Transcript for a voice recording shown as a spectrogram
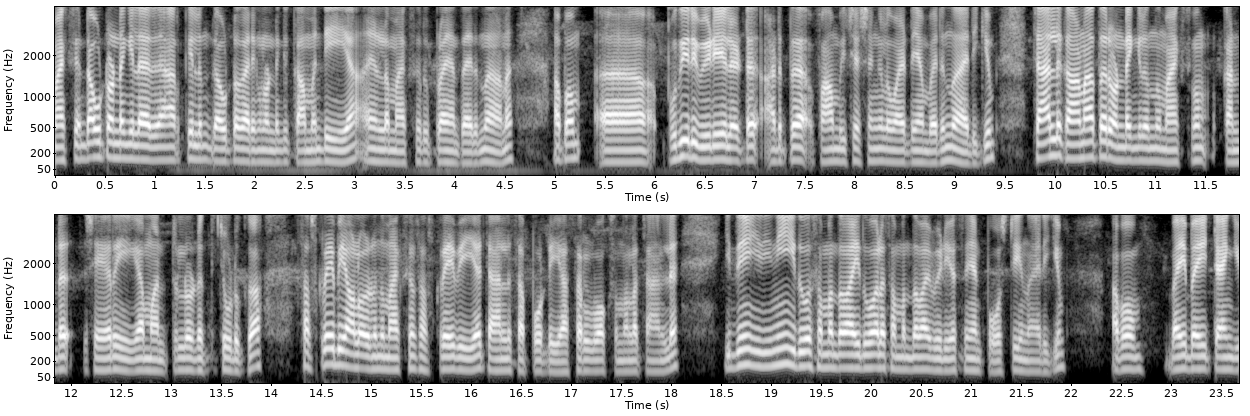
മാക്സിമം ഡൗട്ട് ഉണ്ടെങ്കിൽ ആർക്കെങ്കിലും ഡൗട്ടോ കാര്യങ്ങളുണ്ടെങ്കിൽ കമന്റ് ചെയ്യുക. അതിനുള്ള മാക്സിമം റിപ്ലൈ ഞാൻ തരുന്നതാണ്. അപ്പം പുതിയൊരു വീഡിയോയിലായിട്ട് അടുത്ത ഫാം വിശേഷങ്ങളുമായിട്ട് ഞാൻ വരുന്നതായിരിക്കും. ചാനൽ കാണാത്തവരുണ്ടെങ്കിൽ ഒന്ന് മാക്സിമം കണ്ട് ഷെയർ ചെയ്യുക. മറ്റുള്ളവരോട് എത്തിച്ചു കൊടുക്കുക. സബ്സ്ക്രൈബ് ചെയ്യാനുള്ളവരൊന്ന് മാക്സിമം സബ്സ്ക്രൈബ് ചെയ്യുക ചാനൽ സപ്പോർട്ട് ചെയ്യുക അസർ വ്ളോഗ്സ് എന്നുള്ള ചാനൽ ഇത് ഇനി ഇത് സംബന്ധമായ ഇതുപോലെ സംബന്ധമായ വീഡിയോസ് ഞാൻ പോസ്റ്റ് ചെയ്യുന്നതായിരിക്കും. അപ്പം ബൈ ബൈ താങ്ക്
